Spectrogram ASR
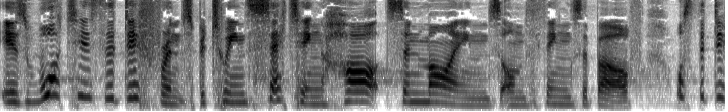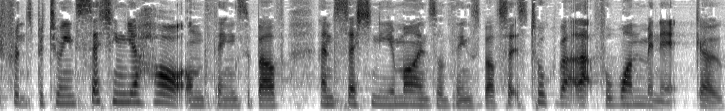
is what is the difference between setting hearts and minds on things above? What's the difference between setting your heart on things above and setting your minds on things above? So let's talk about that for one minute. Go.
